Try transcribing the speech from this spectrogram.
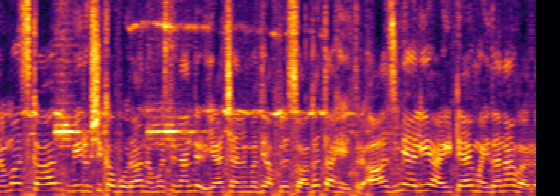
नमस्कार मी ऋषिका बोरा नमस्ते नांदेड. या चॅनलमध्ये आपलं स्वागत आहे. तर आज मी आली आय टी आय मैदानावर.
